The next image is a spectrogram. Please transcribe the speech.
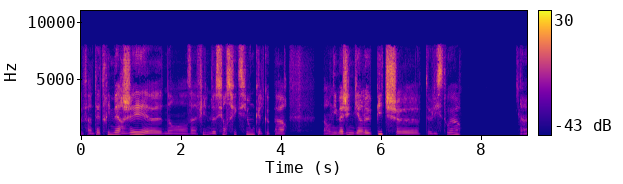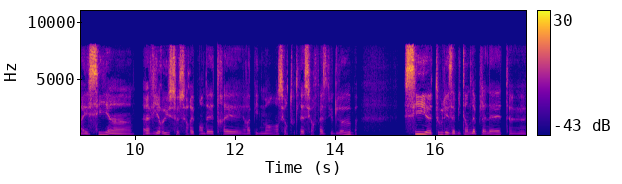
enfin d'être immergé dans un film de science-fiction quelque part. On imagine bien le pitch euh, de l'histoire. Ah, et si un, virus se répandait très rapidement sur toute la surface du globe, si euh, tous les habitants de la planète euh,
